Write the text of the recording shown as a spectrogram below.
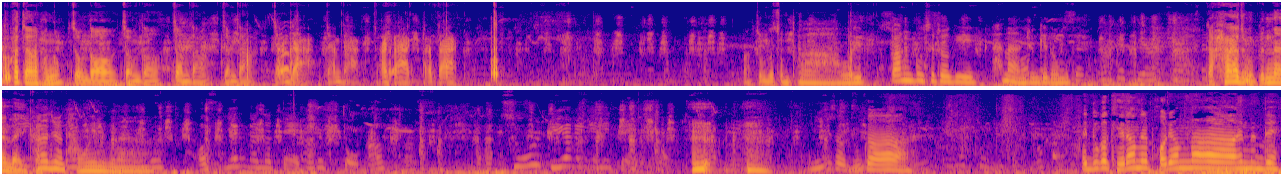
똑같지 않아 방금? 좀 더 좀 더 좀 더 좀더 짬다 짬다 딱딱 딱딱. 아, 좀더 좀더. 와, 우리 빵 부스러기 하나 안 준 게 너무 그러니까 하나 주면 끝난다니까. 하나 주면 다 모이는구나. aus irgendeiner deutschen Stamm auf aber so Thüringen in 그래서 누가 누가 계란을 버렸나 했는데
